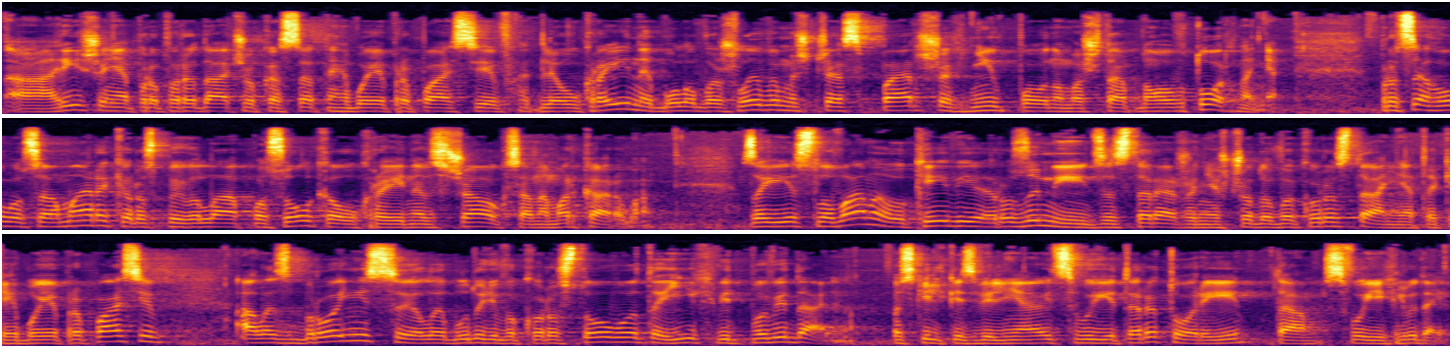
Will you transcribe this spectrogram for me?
А рішення про передачу касетних боєприпасів для України було важливим ще з перших днів повномасштабного вторгнення. Про це голосу Америки розповіла посолка України в США Оксана Маркарова. За її словами, у Києві розуміють застереження щодо використання таких боєприпасів, але збройні сили будуть використовувати їх відповідально, оскільки звільняють свої території та своїх людей.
